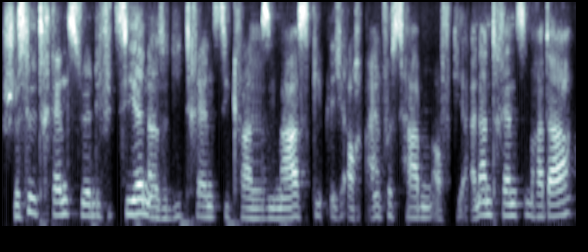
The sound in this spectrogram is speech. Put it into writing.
Schlüsseltrends zu identifizieren, also die Trends, die quasi maßgeblich auch Einfluss haben auf die anderen Trends im Radar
